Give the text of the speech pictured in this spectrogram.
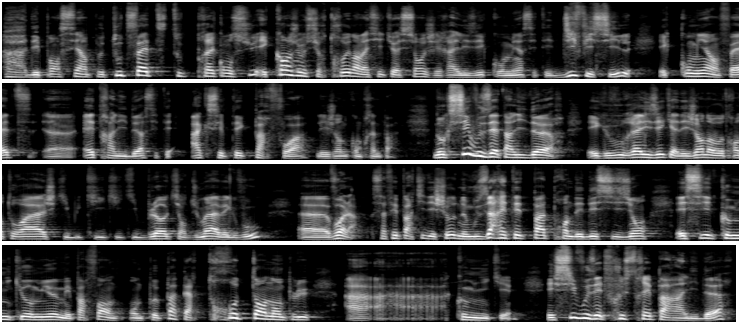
ah, des pensées un peu toutes faites, toutes préconçues. Et quand je me suis retrouvé dans la situation, j'ai réalisé combien c'était difficile et combien, en fait, euh, être un leader, c'était accepter que parfois les gens ne comprennent pas. Donc, si vous êtes un leader et que vous réalisez qu'il y a des gens dans votre entourage qui, qui, bloquent, qui ont du mal avec vous, euh, voilà, ça fait partie des choses. Ne vous arrêtez pas de prendre des décisions, essayez de communiquer au mieux, mais parfois on, ne peut pas perdre trop de temps non plus à communiquer. Et si vous êtes frustré par un leader,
